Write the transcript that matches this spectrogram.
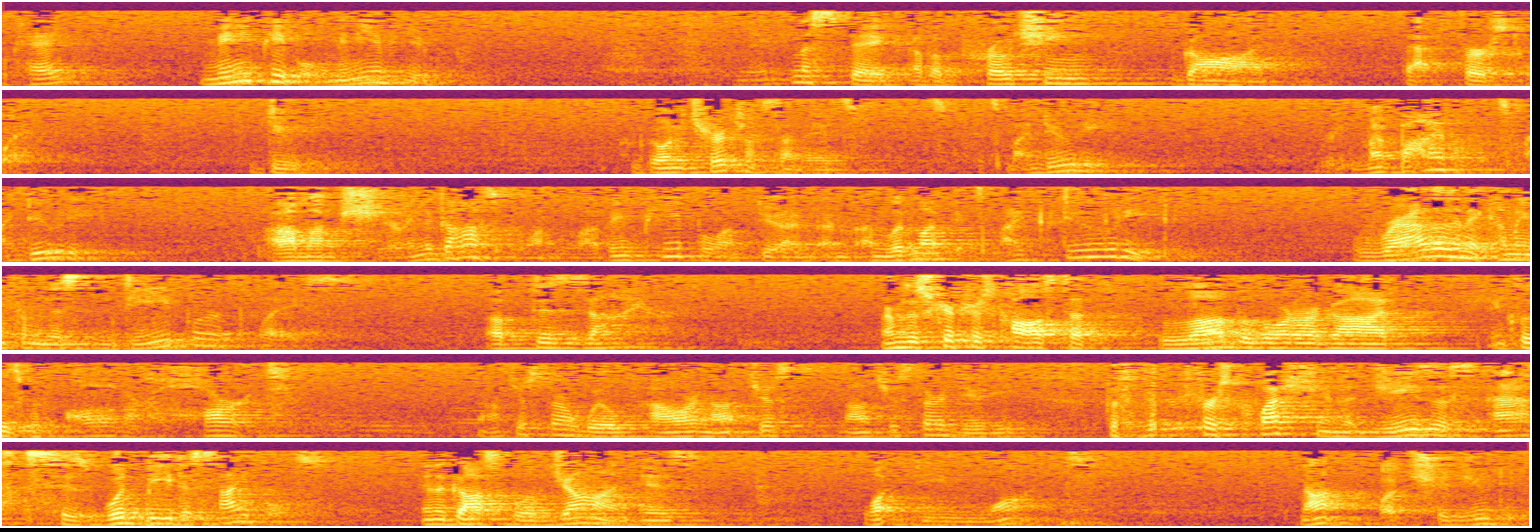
Okay? Many people, many of you, make the mistake of approaching God that first way. Duty. I'm going to church on Sunday. It's, it's, it's my duty. Reading my Bible. It's my duty. Um, I'm sharing the gospel. I'm loving people. I'm, I'm, I'm living life. It's my duty. Rather than it coming from this deeper place of desire. Remember the scriptures call us to love the Lord our God includes with all of our heart. Not just our willpower, not just, not just our duty. The very first question that Jesus asks his would-be disciples in the Gospel of John is, what do you want? Not what should you do?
